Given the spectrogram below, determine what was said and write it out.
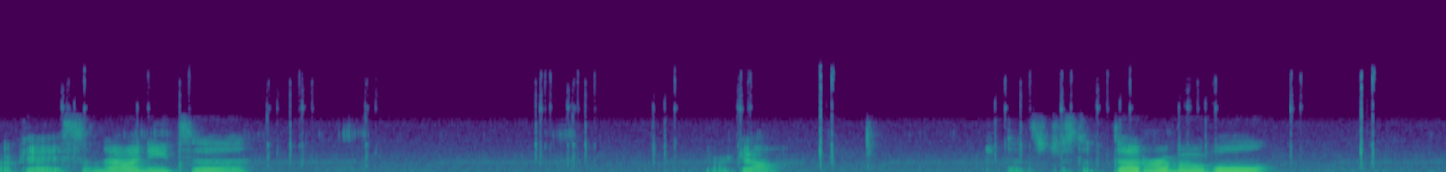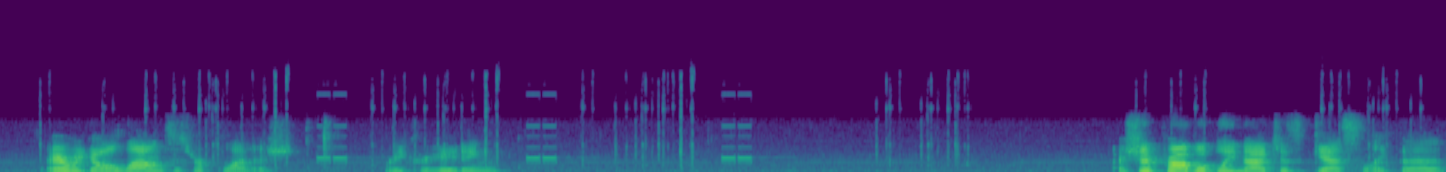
Okay, so now I need to... Here we go. That's just a dud removal. There we go, allowance is replenished. Recreating. I should probably not just guess like that.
